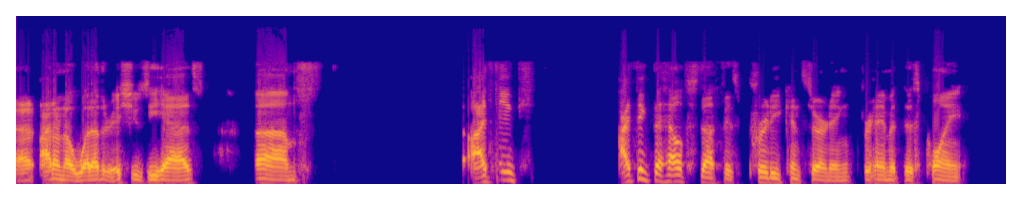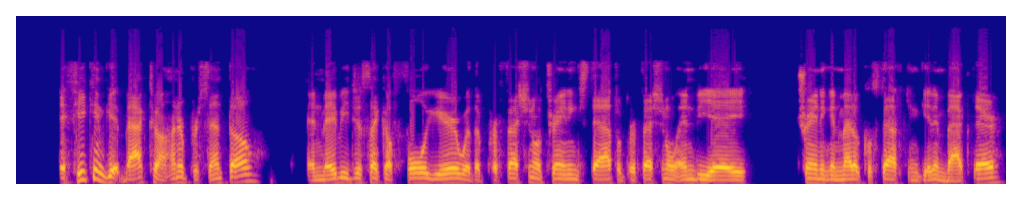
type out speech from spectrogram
I, I don't know what other issues he has. Um, I think, I think the health stuff is pretty concerning for him at this point. If he can get back to 100% though, and maybe just like a full year with a professional training staff, a professional NBA training and medical staff can get him back there,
